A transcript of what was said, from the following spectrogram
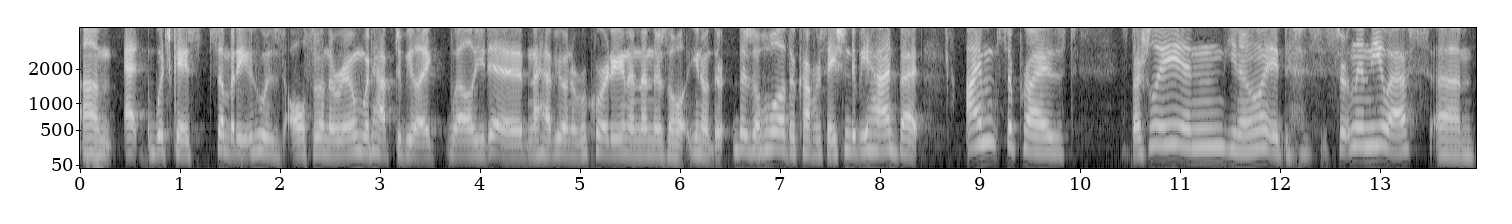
Um, at which case somebody who is also in the room would have to be like well you did and i have you on a recording. And then there's a whole you know there, there's a whole other conversation to be had. But i'm surprised especially in you know it certainly in the us um,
